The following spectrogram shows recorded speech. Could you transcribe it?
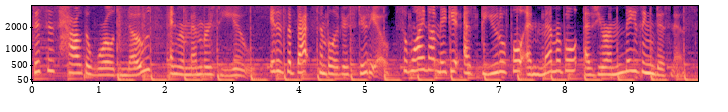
this is how the world knows and remembers you. It is the bat symbol of your studio, so why not make it as beautiful and memorable as your amazing business?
